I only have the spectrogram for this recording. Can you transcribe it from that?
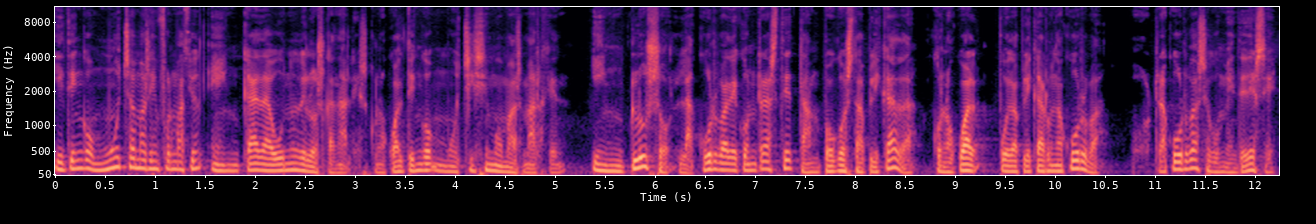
y tengo mucha más información en cada uno de los canales, con lo cual tengo muchísimo más margen. Incluso la curva de contraste tampoco está aplicada, con lo cual puedo aplicar una curva otra curva según me interese.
